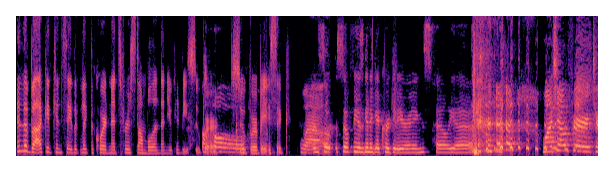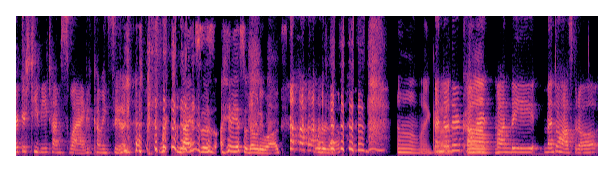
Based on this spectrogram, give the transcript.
In the back, it can say the, like the coordinates for Istanbul, and then you can be super, Oh. super basic. Wow. And so Sophia's gonna get cricket earrings. Hell yeah. Watch out for Turkish TV time swag coming soon. Merchandise is hideous, so nobody wants. Order now. oh my God. Another comment Um, on the mental hospital.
